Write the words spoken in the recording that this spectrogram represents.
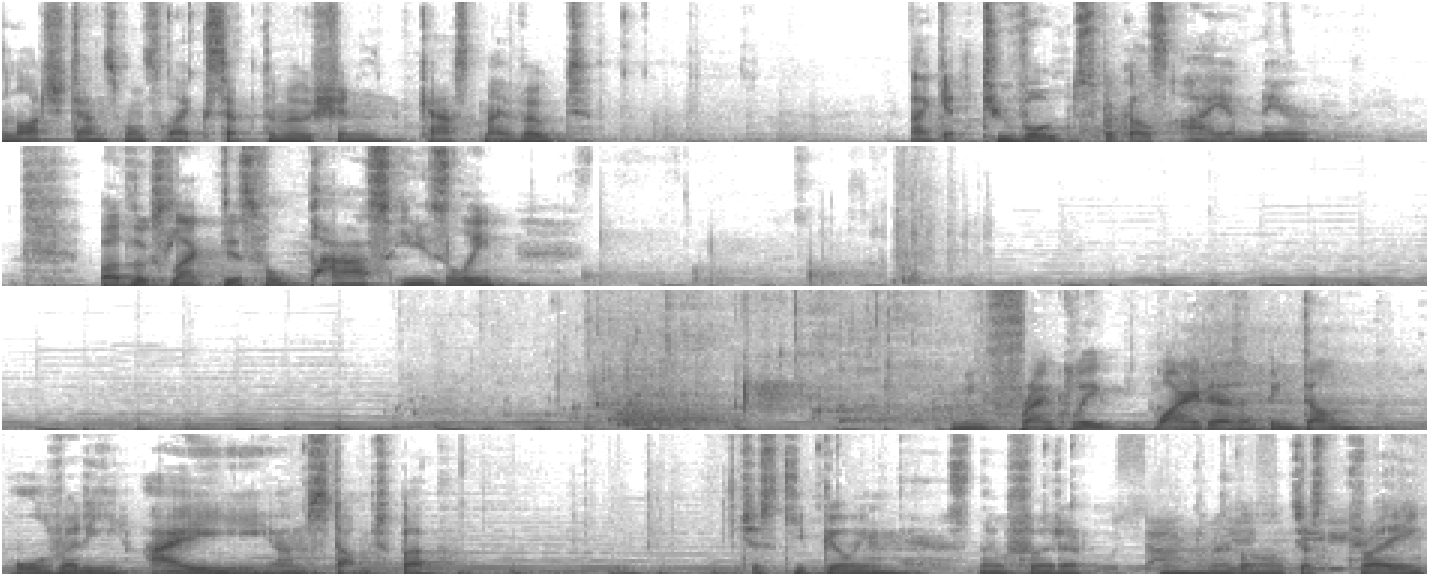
A large announcement, so I accept the motion, cast my vote. I get two votes because I am mayor. But it looks like this will pass easily. I mean, frankly, why it hasn't been done already, I am stumped, but just keep going. There's no further. I'll just pray.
